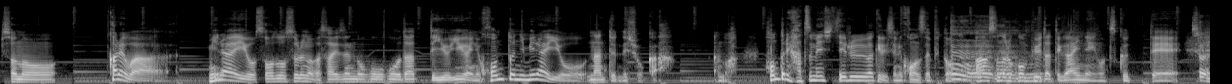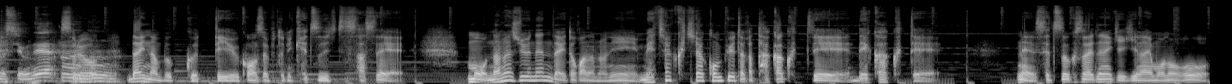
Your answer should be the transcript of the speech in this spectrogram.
その彼は未来を想像するのが最善の方法だっていう以外に本当に未来をなんて言うんでしょうか。あの本当に発明してるわけですよねコンセプト、パーソナルコンピューターって概念を作ってそうですよね。それをダイナブックっていうコンセプトに結実させもう70年代とかなのにめちゃくちゃコンピューターが高くてでかくてね接続されてなきゃいけないものを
